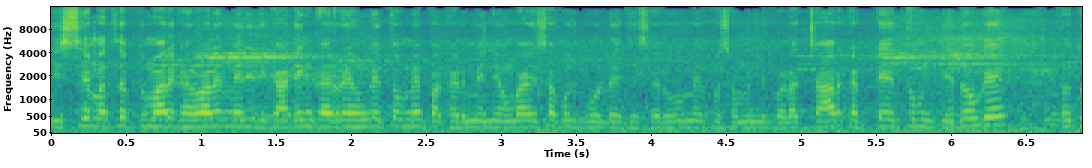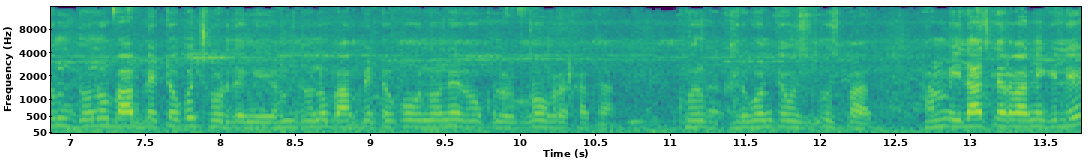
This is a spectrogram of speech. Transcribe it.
इससे मतलब तुम्हारे घर वाले मेरी रिकॉर्डिंग कर रहे होंगे तो मैं पकड़ में नहीं आऊँगा ऐसा कुछ बोल रहे थे सर वो मेरे को समझ नहीं पड़ा। चार कट्टे तुम दे दोगे तो तुम दोनों बाप बेटों को छोड़ देंगे। हम दोनों बाप बेटों को उन्होंने रोक रोक रखा था खरगोन के उस, उस पार। हम इलाज करवाने के लिए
